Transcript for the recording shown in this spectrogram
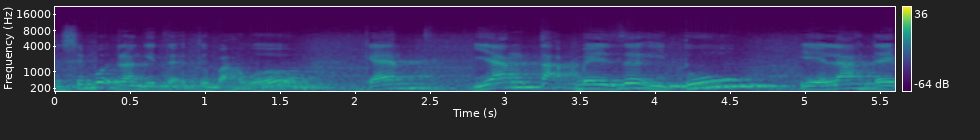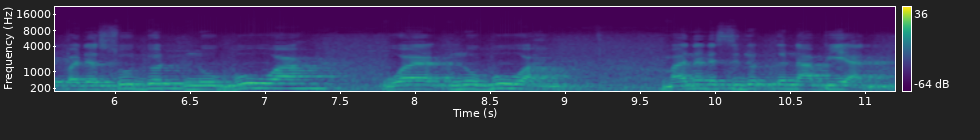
Disebut dalam kitab itu bahawa kan? Yang tak beza itu ialah daripada sudut nubuwah wa nubuwah mana dari sudut kenabian.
